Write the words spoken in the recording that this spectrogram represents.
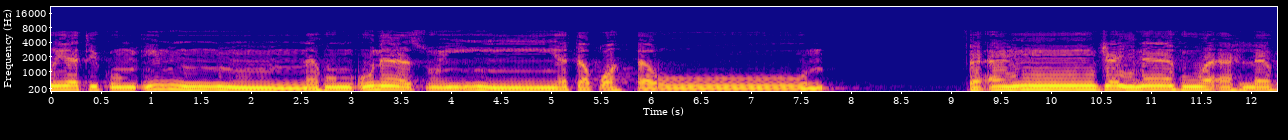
قريتكم إنهم أناس يتطهرون. فأنجيناه وأهله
